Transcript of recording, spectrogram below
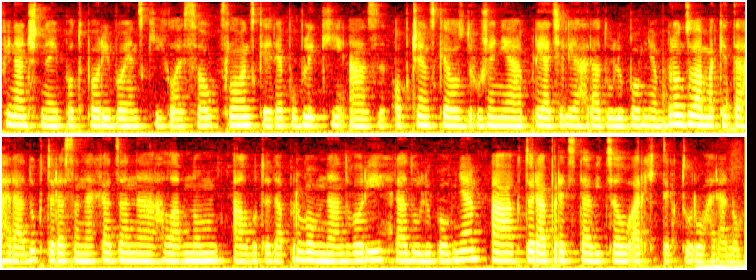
finančnej podpory vojenských lesov Slovenskej republiky a z občianskeho združenia Priatelia hradu Ľubovňa bronzová maketa hradu, ktorá sa nachádza na hlavnom alebo teda prvom nádvorí hradu Ľubovňa a ktorá pred predstaviť celú architektúru hradu.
